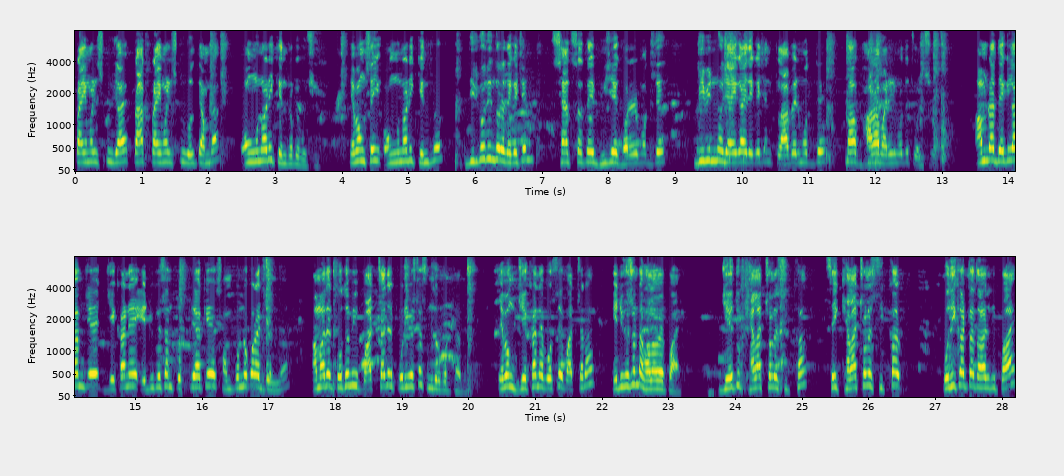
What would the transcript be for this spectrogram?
প্রাইমারি স্কুল যায়। প্রাক প্রাইমারি স্কুল বলতে আমরা অঙ্গনওয়াড়ি কেন্দ্রকে বুঝি। এবং সেই অঙ্গনওয়াড়ি কেন্দ্র দীর্ঘদিন ধরে দেখেছেন স্যাঁতস্যাঁতে ভিজে ঘরের মধ্যে, বিভিন্ন জায়গায় দেখেছেন, ক্লাবের মধ্যে বা ভাড়া বাড়ির মধ্যে চলছে। আমরা দেখলাম যে যেখানে এডুকেশন প্রক্রিয়াকে সম্পন্ন করার জন্য আমাদের প্রথমেই বাচ্চাদের পরিবেশটা সুন্দর করতে হবে। এবং যেখানে বসে বাচ্চারা এডুকেশনটা ভালোভাবে পায়। যেহেতু খেলার চলে শিক্ষা সেই খেলার চলে শিক্ষার অধিকারটা তারা যদি পায়,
